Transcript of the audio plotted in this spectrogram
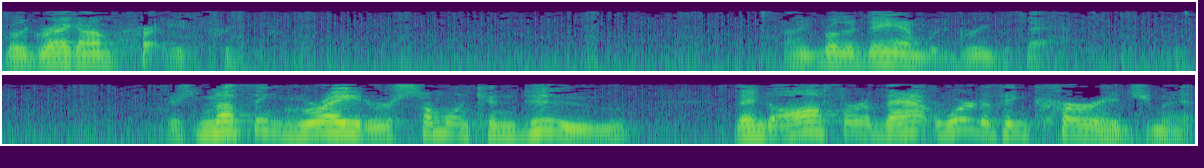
Brother Greg, I'm praying for you. I think Brother Dan would agree with that. There's nothing greater someone can do than to offer that word of encouragement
